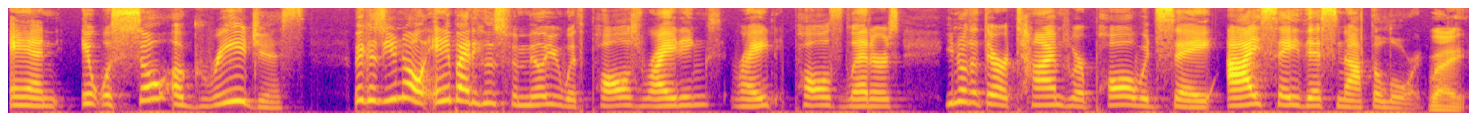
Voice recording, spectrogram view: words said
and it was so egregious because you know anybody who's familiar with Paul's writings, right? Paul's letters, you know that there are times where Paul would say, "I say this, not the Lord." Right.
